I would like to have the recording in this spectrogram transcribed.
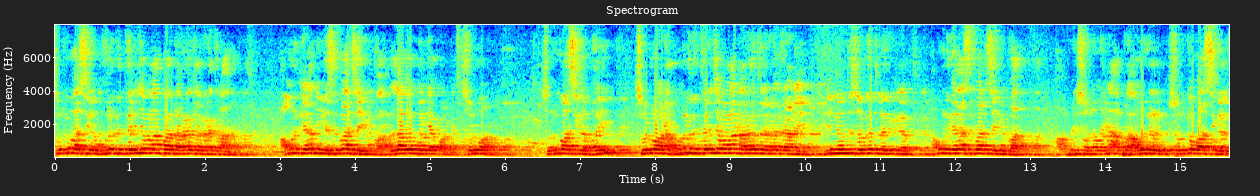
சொர்க்கவாசிகள் உங்களுக்கு தெரிஞ்சவங்களாம் பாரு நரகத்தில் கிடக்கிறாங்க. அவனுக்கு ஏதாவது நீங்கள் சிபாரிசு செய்யுங்கப்பா. அல்லாவே போய் கேட்பாங்க. சொல்லுவாங்க. சொர்க்கவாசிகளை போய் சொல்லுவானா உங்களுக்கு தெரிஞ்சவங்களாம் நரகத்தில் நடக்கிறானே நீங்கள் வந்து சொர்க்கத்தில் இருக்கீங்க அவங்களுக்கு ஏதாவது சிபாரிசு செய்யுங்கப்பா. அப்படி சொன்னவொடனே அப்புறம் அவர்கள் சொர்க்கவாசிகள்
